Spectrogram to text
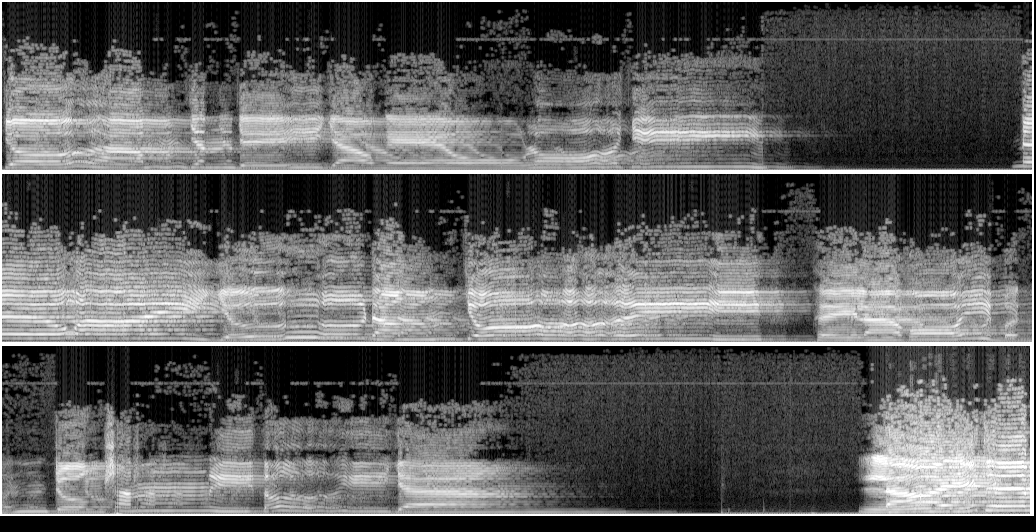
chớ ham danh vị giàu nghèo lo chi. Nếu ai giữ đặng là bệnh trường sanh tới vàng lại thêm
